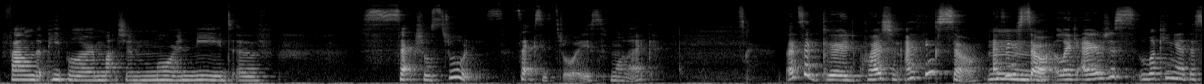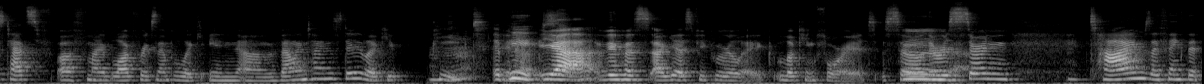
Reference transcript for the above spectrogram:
found that people are much more in need of sexual stories? Sexy stories, more like. that's a good question. I think so. I think Mm. so. Like I was just looking at the stats of my blog, for example, like in um, Valentine's Day, like you peaked. It you know? peaked. Yeah, because I guess people were like looking for it. So there Mm. were Yeah. certain times I think that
